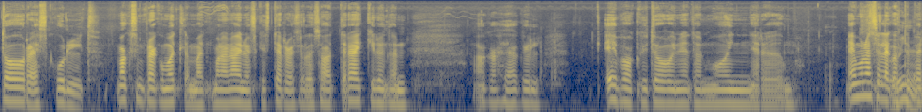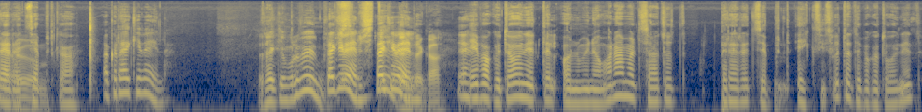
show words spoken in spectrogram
toores kuld. ma hakkasin praegu mõtlema, et ma olen ainus, kes terve selle saate rääkinud on, aga hea küll, ebaküdooniad on mu õnn ja rõõm. ja mul on selle kohta pereretsept ka. aga räägi veel. räägi mulle veel. Räägi veel, räägi veel. Jah. ebakudooniatel on minu vanemalt saadud pereretsept, ehk siis võtad ebakudooniad,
